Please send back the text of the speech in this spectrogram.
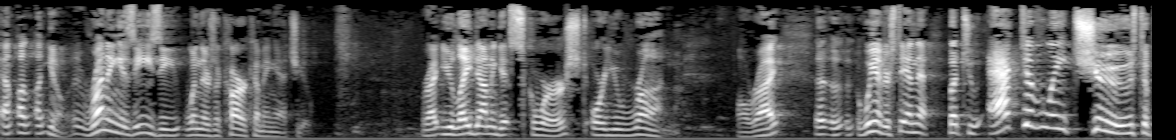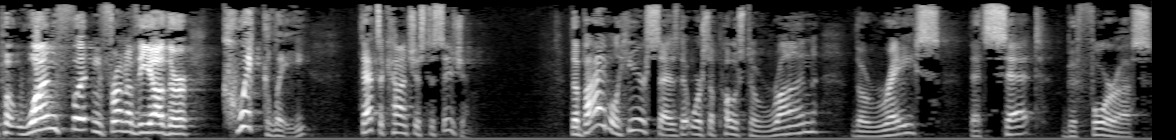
uh, uh, uh, you know, running is easy when there's a car coming at you. Right? You lay down and get squished or you run. All right? Uh, uh, we understand that. But to actively choose to put one foot in front of the other quickly that's a conscious decision. The Bible here says that we're supposed to run the race that's set before us.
